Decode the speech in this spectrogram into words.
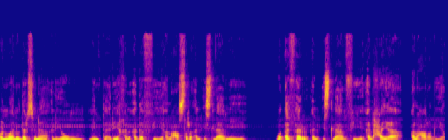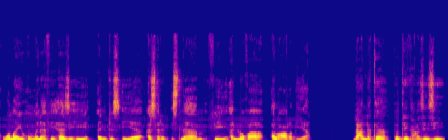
عنوان درسنا اليوم من تاريخ الأدب في العصر الإسلامي وأثر الإسلام في الحياة. العربية وما يهمنا في هذه الجزئية أثر الإسلام في اللغة العربية. لعلك تدرك عزيزي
